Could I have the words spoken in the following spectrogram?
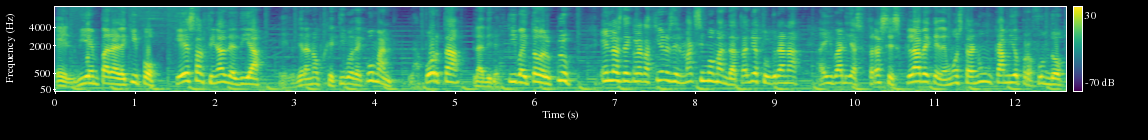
el bien para el equipo, que es al final del día el gran objetivo de Kuman, Laporta, la directiva y todo el club. En las declaraciones del máximo mandatario azulgrana hay varias frases clave que demuestran un cambio profundo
